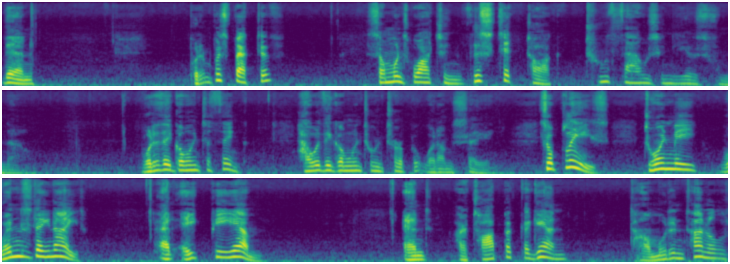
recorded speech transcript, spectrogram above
then. Put in perspective, someone's watching this TikTok 2,000 years from now. What are they going to think? How are they going to interpret what I'm saying? So please join me Wednesday night at 8 p.m. And our topic again Talmud and tunnels.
